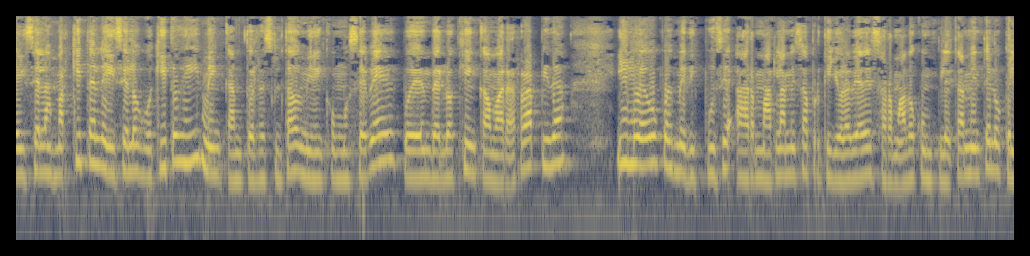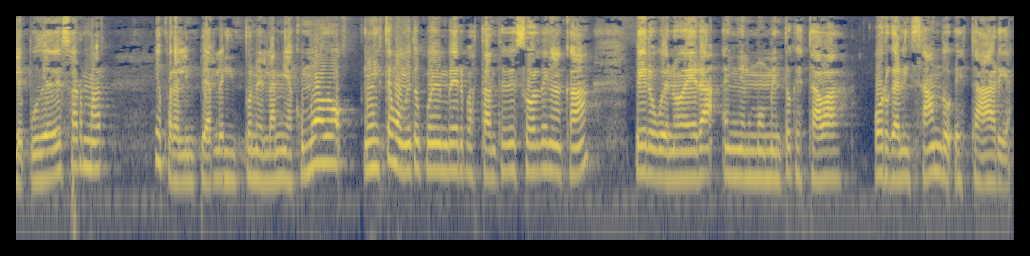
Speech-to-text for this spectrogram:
Le hice las marquitas, le hice los huequitos y me encantó el resultado. Miren cómo se ve, pueden verlo aquí en cámara rápida. Y luego pues me dispuse a armar la mesa porque yo la había desarmado completamente, lo que le pude desarmar para limpiarla y ponerla a mi acomodo. En este momento pueden ver bastante desorden acá, pero bueno, era en el momento que estaba organizando esta área.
